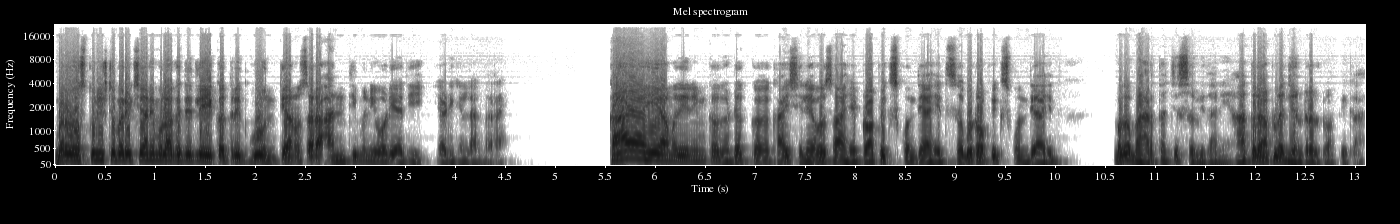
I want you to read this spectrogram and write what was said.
बरं वस्तुनिष्ठ परीक्षा आणि मुलाखतीतले एकत्रित गुण त्यानुसार अंतिम निवड यादी या ठिकाणी लागणार आहे. काय आहे यामध्ये नेमका घटक? काय सिलेबस आहे? टॉपिक्स कोणते आहेत? सब टॉपिक्स कोणते आहेत? बघा भारताचे संविधान आहे. हा तर आपला जनरल टॉपिक आहे.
